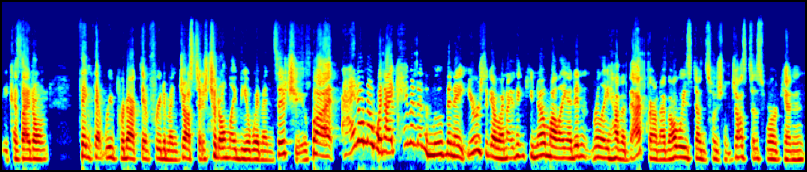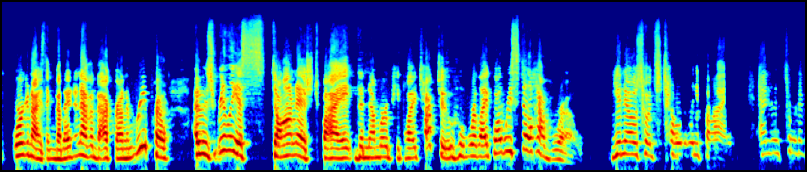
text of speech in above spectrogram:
because I don't think that reproductive freedom and justice should only be a women's issue. But I don't know, when I came into the movement eight years ago, and I think you know, Molly, I didn't really have a background. I've always done social justice work and organizing, but I didn't have a background in repro. I was really astonished by the number of people I talked to who were like, well, we still have Roe, you know, so it's totally fine. And the sort of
